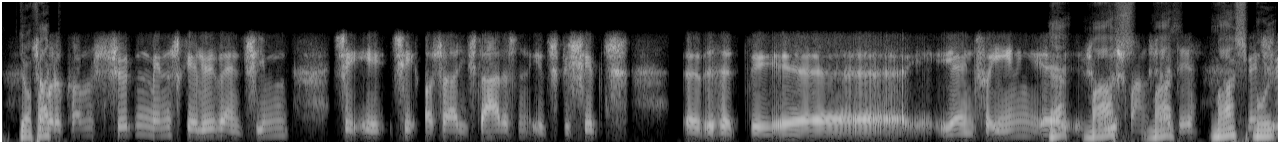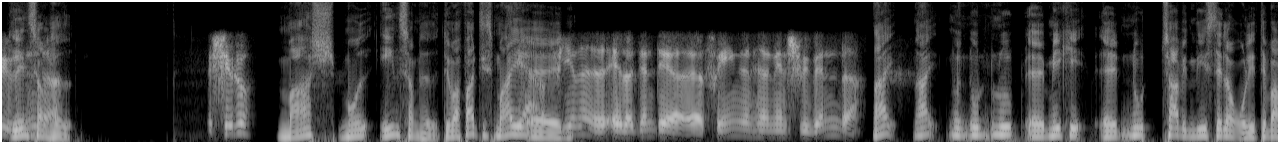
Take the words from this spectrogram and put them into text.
det var Så var der kommet 17 mennesker i løbet af en time, til, til, og så har de startet sådan et specielt øh, hvad hedder det, øh, ja, en forening. øh, Ja, march, march, det. march mod ensomhed. Hvad siger du? March mod ensomhed. Det var faktisk mig... Ja, øh, firmaet, eller den der øh, forening, den hedder, mens vi venter. Nej, nej, nu, nu, nu øh, Miki, øh, nu tager vi den lige stille og roligt. Det var,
